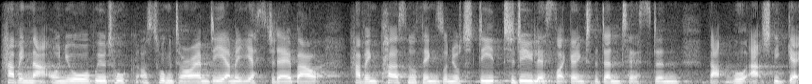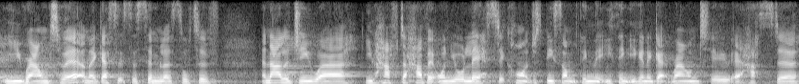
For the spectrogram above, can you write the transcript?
having that on your, we were talking, I was talking to our MD Emma yesterday about having personal things on your to-do list, like going to the dentist, and that will actually get you round to it. And I guess it's a similar sort of analogy where you have to have it on your list. It can't just be something that you think you're going to get round to. It has to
